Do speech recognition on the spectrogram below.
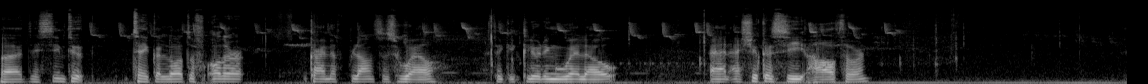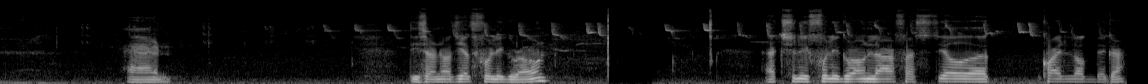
But they seem to take a lot of other kind of plants as well. Including willow and as you can see hawthorn. and these are not yet fully grown. Actually fully grown larvae still uh, quite a lot bigger.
